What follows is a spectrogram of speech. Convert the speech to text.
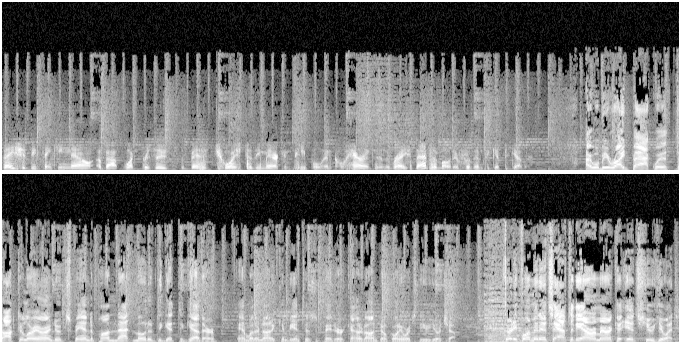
They should be thinking now about what presents the best choice to the American people and coherence in the race. That's a motive for them to get together. I will be right back with Dr. Larry Arnn to expand upon that motive to get together and whether or not it can be anticipated or counted on. Don't go anywhere. It's the Hugh Hewitt Show. 34 minutes after the hour, America, it's Hugh Hewitt,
